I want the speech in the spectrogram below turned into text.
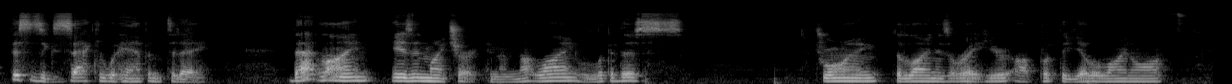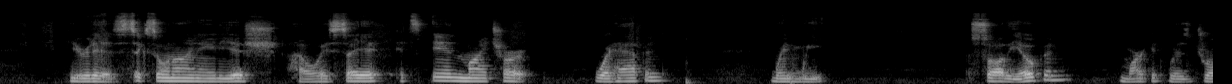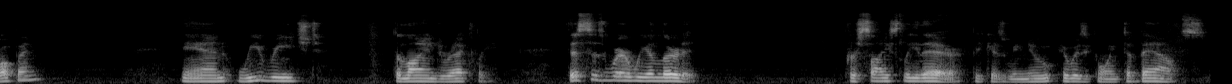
This is exactly what happened today. That line is in my chart, and I'm not lying. Look at this drawing, the line is right here. I'll put the yellow line off. Here it is, 609.80-ish. I always say it. It's in my chart. What happened when we saw the open, market was dropping, and we reached the line directly. This is where we alerted precisely there because we knew it was going to bounce.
